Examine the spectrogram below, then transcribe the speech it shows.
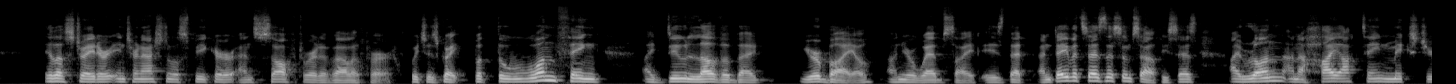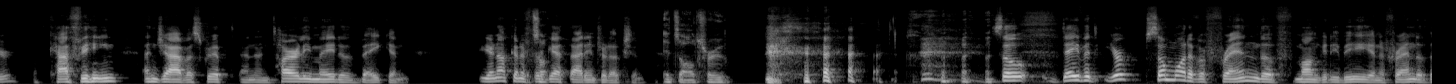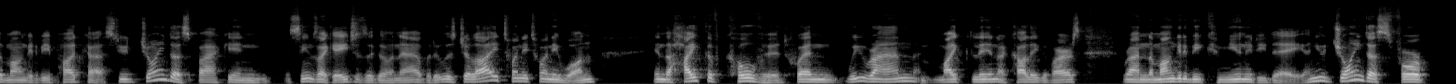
illustrator, international speaker, and software developer, which is great. But the one thing I do love about your bio on your website is that, and David says this himself, he says, I run on a high octane mixture of caffeine and JavaScript and entirely made of bacon. You're not going to forget all, that introduction. It's all true. so, David, you're somewhat of a friend of MongoDB and a friend of the MongoDB podcast. You joined us back in, it seems like ages ago now, but it was July 2021 in the height of COVID when we ran, Mike Lynn, a colleague of ours, ran the MongoDB Community Day. And you joined us for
